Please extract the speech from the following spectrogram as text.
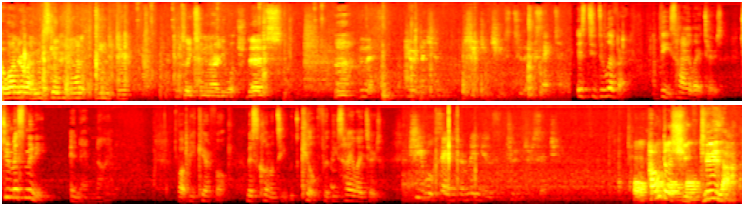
wonder why Miss Ginhan wanted me in here. Looks like someone already watched this. Uh, your mission, should you choose to accept it, is to deliver these highlighters to Miss Mooney in M9. But be careful, Miss Connolty would kill for these highlighters. She will send her minions to intercept you. how does she do that?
